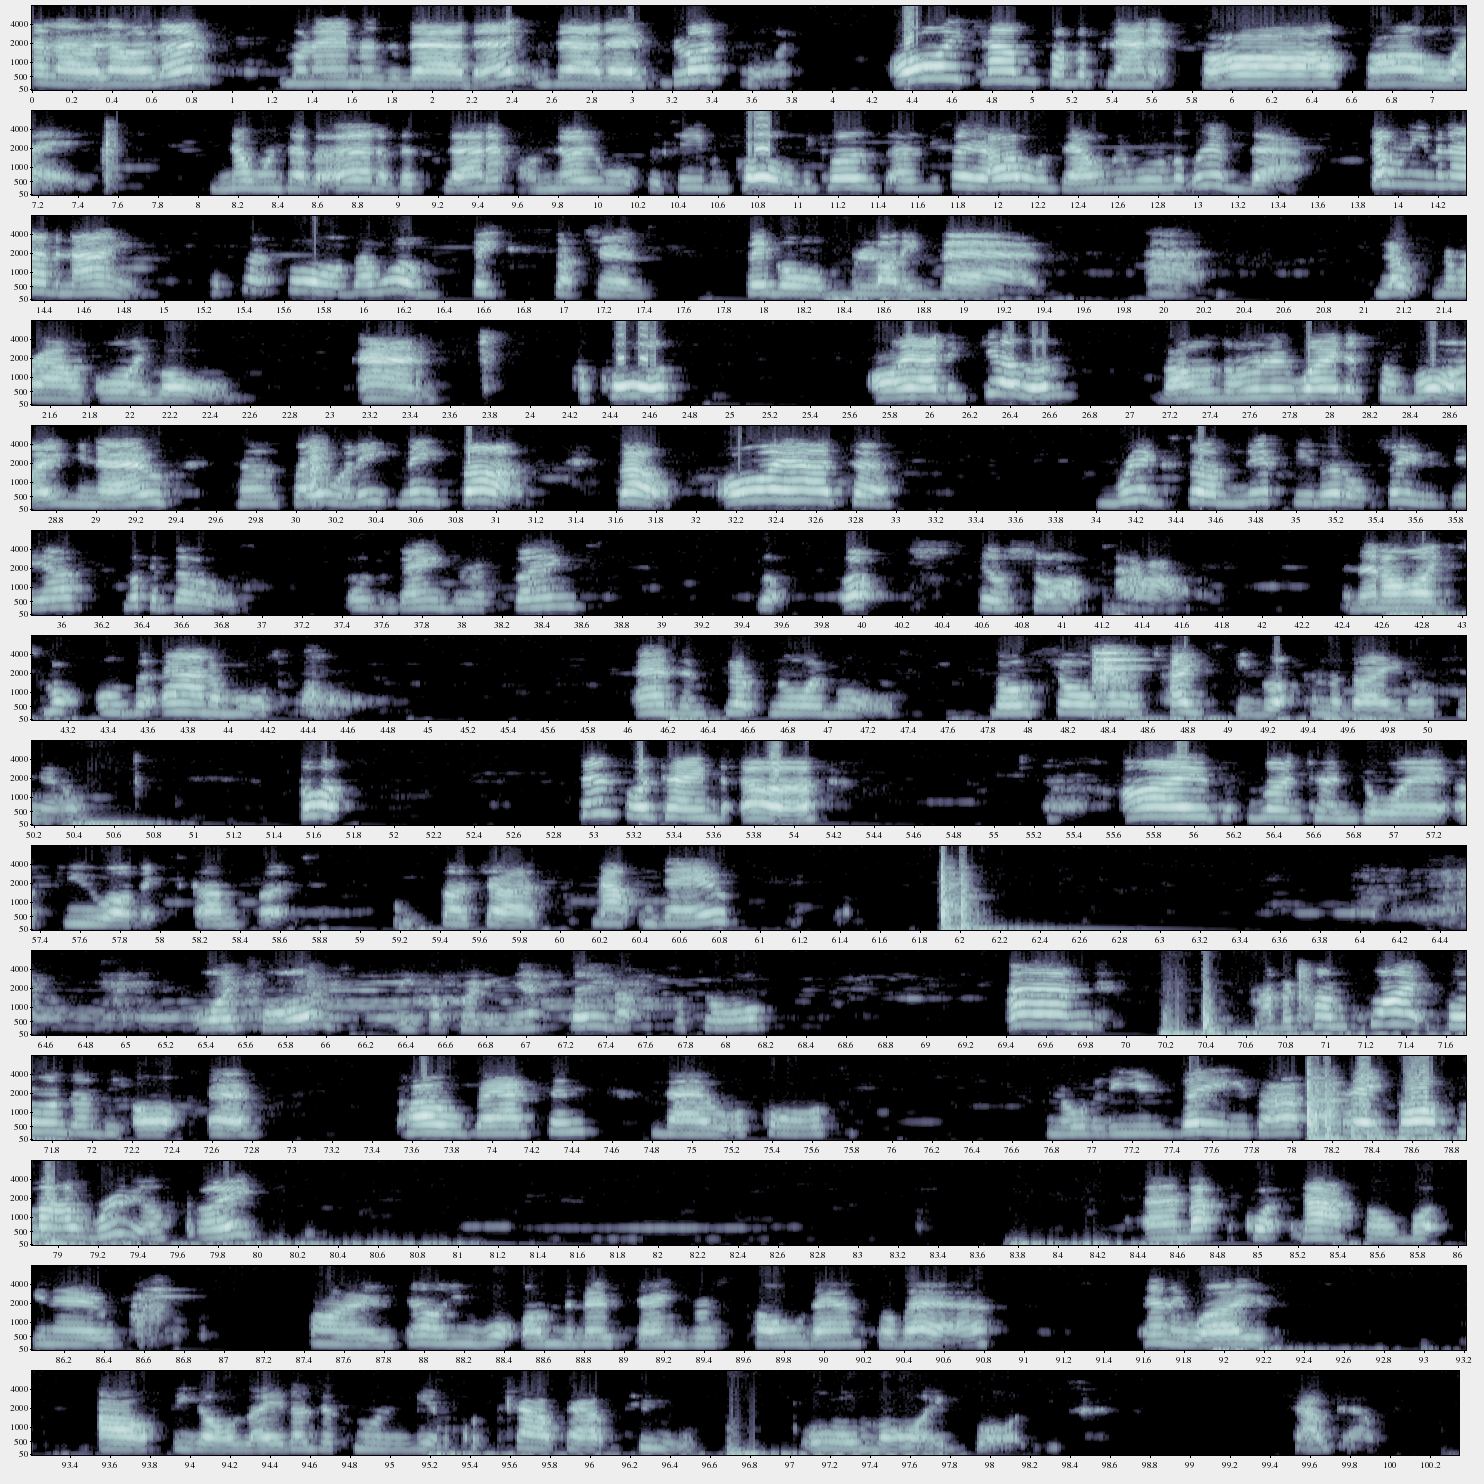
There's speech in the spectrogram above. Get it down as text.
Hello, hello, hello. My name is Vardai, Vardai Bloodpointe. I come from a planet far, far away. No one's ever heard of this planet or know what it's even called because, as you say, I was the only one that lived there. Don't even have a name, except for there were beasts such as big old bloody bears and floating around eyeballs. And, of course, I had to kill them. That was the only way to survive, you know because they would eat me first. So, I had to rig some nifty little shoes here. Look at those. Those are dangerous things. Look, oh, still sharp. Ow. And then I slaughter the animals. And then floating eyeballs. Those sure were tasty back in the day, don't you know? But, since I came to Earth, I've learned to enjoy a few of its comforts such as Mountain Dew, Oikons, these are pretty nifty, that's for sure. And I've become quite fond of the uh, pole dancing, though of course, in order to use these, I take off my real feet. And that's quite nice, but you know, I tell you what, I'm the most dangerous pole dancer there. Anyways, I'll see y'all later. Just want to give a quick shout out to all my boys. Shout out.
